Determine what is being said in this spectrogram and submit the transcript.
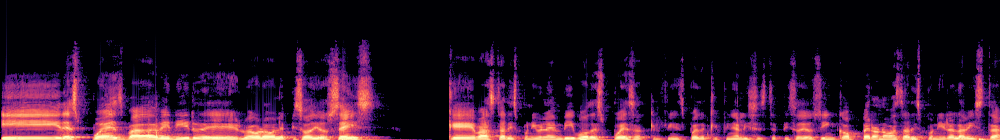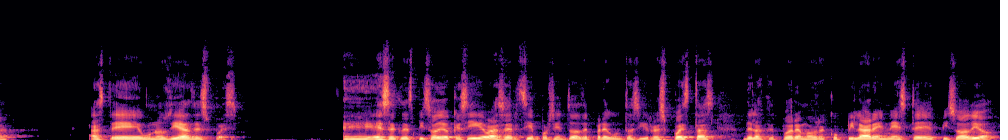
Y después va a venir de, luego, el episodio 6, que va a estar disponible en vivo después, después de que finalice este episodio 5, pero no va a estar disponible a la vista hasta unos días después. Eh, ese episodio que sigue va a ser 100% de preguntas y respuestas de las que podremos recopilar en este episodio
